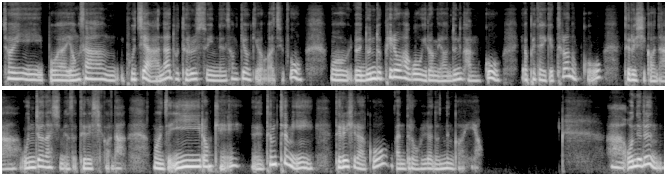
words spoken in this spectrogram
저희 뭐야 영상 보지 않아도 들을 수 있는 성격이어가지고 뭐 눈도 필요하고 이러면 눈 감고 옆에다 이렇게 틀어놓고 들으시거나 운전하시면서 들으시거나 뭐 이제 이렇게 예, 틈틈이 들으시라고 만들어 올려놓는 거예요. 아, 오늘은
